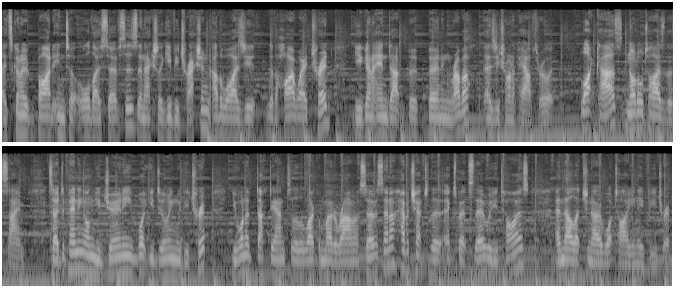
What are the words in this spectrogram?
It's going to bite into all those surfaces and actually give you traction. Otherwise, you, with a highway tread, you're going to end up burning rubber as you're trying to power through it. Like cars, not all tyres are the same. So depending on your journey, what you're doing with your trip, you want to duck down to the local Motorama service centre, have a chat to the experts there with your tyres, and they'll let you know what tyre you need for your trip.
